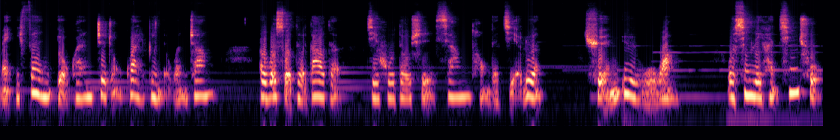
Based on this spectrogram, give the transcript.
每一份有关这种怪病的文章，而我所得到的几乎都是相同的结论：痊愈无望。我心里很清楚，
